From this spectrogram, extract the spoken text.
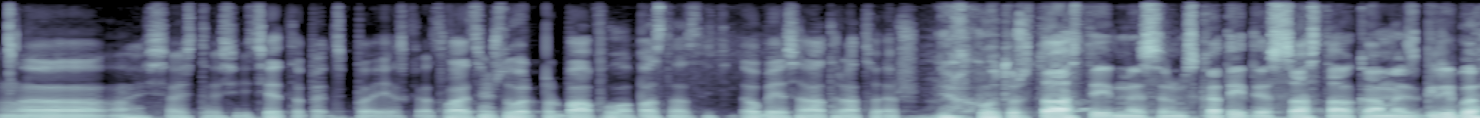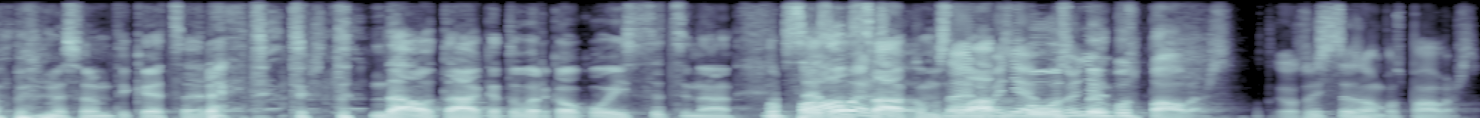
Uh, es aiztaisīju, ciet, tāpēc paies kāds laiks. Viņš to var par Buffalo pastāstīt. Tev bija ātri atvēršu. Jā, Ko tur stāstīt? Mēs varam skatīties sastāvā, kā mēs gribam, bet mēs varam tikai cerēt. Tur, tur nav tā, ka tu vari kaut ko izsacināt. Nu, Sezonas sākums nē, nu, labs viņiem, būs. Viņiem Bet... būs powers. Visu sezonu būs powers.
